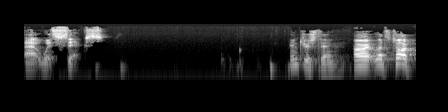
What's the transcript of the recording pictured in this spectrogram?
uh, with six. Interesting. All right, let's talk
